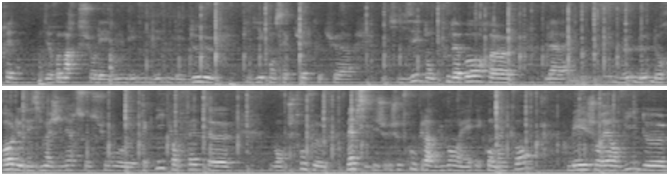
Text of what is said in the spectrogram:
ferai des remarques sur les, les deux piliers conceptuels que tu as Donc tout d'abord, euh, le, rôle des imaginaires euh, techniques, en fait, euh, bon, je trouve que, même si je, trouve que l'argument est, convaincant, mais j'aurais envie de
